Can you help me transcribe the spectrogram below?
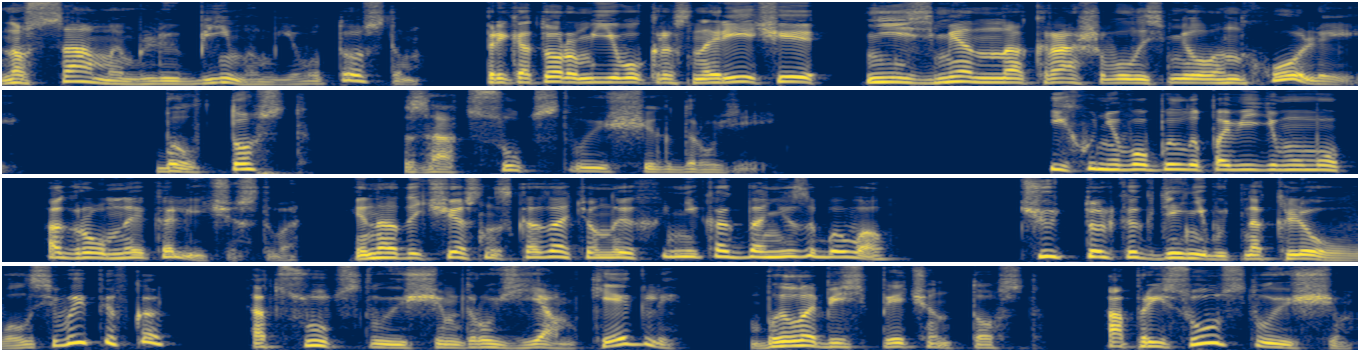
Но самым любимым его тостом, при котором его красноречие неизменно окрашивалось меланхолией, был тост за отсутствующих друзей. Их у него было, по-видимому, огромное количество, и, надо честно сказать, он их никогда не забывал. Чуть только где-нибудь наклевывалась выпивка, отсутствующим друзьям Кегли был обеспечен тост, а присутствующим,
